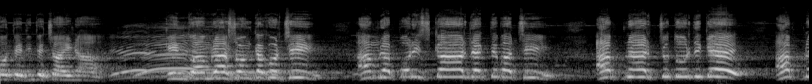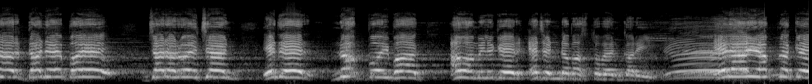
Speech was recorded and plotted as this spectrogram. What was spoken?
হতে দিতে চাই না। কিন্তু আমরা আশঙ্কা করছি, আমরা পরিষ্কার দেখতে পাচ্ছি, আপনার চতুর্দিকে, আপনার ডানে বায়ে যারা রয়েছেন, এদের নব্বই ভাগ আওয়ামী লীগের এজেন্ডা বাস্তবায়নকারী। এরাই আপনাকে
